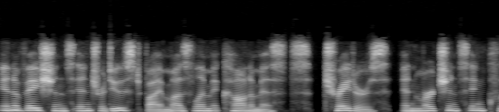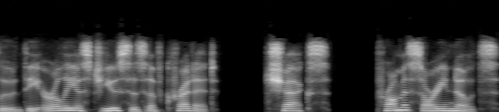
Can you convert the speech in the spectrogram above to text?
Innovations introduced by Muslim economists, traders, and merchants include the earliest uses of credit, checks, promissory notes,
